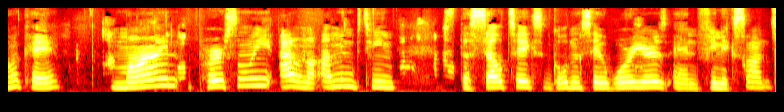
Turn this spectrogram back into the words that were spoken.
Okay. Mine personally, I don't know. I'm in between the Celtics, Golden State Warriors, and Phoenix Suns.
